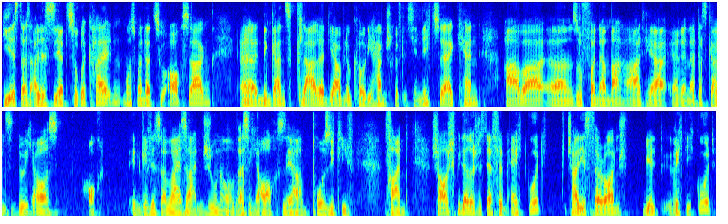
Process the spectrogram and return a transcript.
Hier ist das alles sehr zurückhaltend, muss man dazu auch sagen. Äh, eine ganz klare Diablo Cody Handschrift ist hier nicht zu erkennen, aber äh, so von der Machart her erinnert das Ganze durchaus auch in gewisser Weise an Juno, was ich auch sehr positiv fand. Schauspielerisch ist der Film echt gut. Charlie Theron spielt richtig gut.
